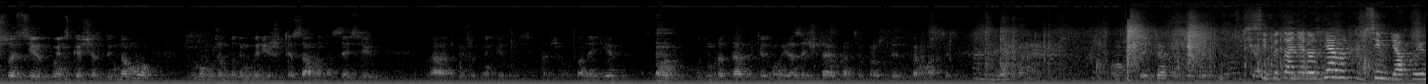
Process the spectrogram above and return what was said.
більшості воїнська частина МО, ну, вже будемо вирішити саме на сесію на бюджетній комісії. Так що от вона є, будемо розглядати. Ну, я зачитаю в кінці просто інформацію. Всі питання розглянуті, всім дякую.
